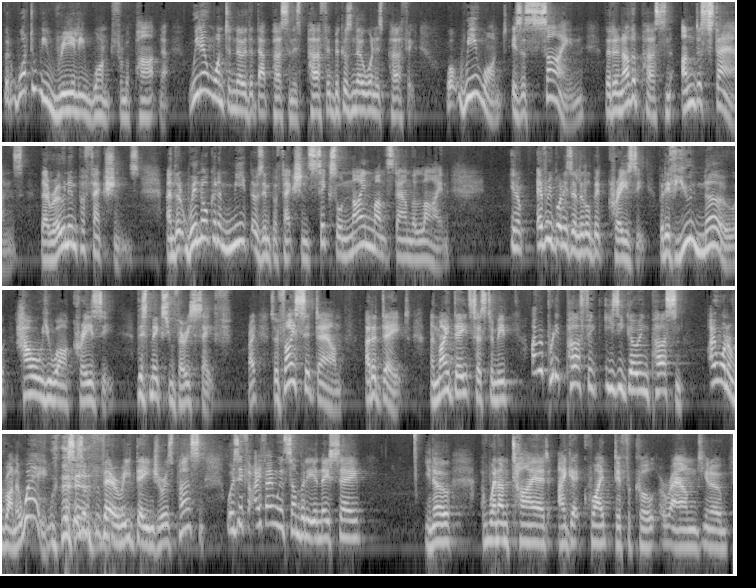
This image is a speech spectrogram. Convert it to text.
But what do we really want from a partner? We don't want to know that that person is perfect because no one is perfect. What we want is a sign that another person understands their own imperfections and that we're not going to meet those imperfections six or nine months down the line you know, everybody's a little bit crazy, but if you know how you are crazy, this makes you very safe, right? So if I sit down at a date and my date says to me, I'm a pretty perfect, easygoing person, I want to run away. This is a very dangerous person. Whereas if, if I'm with somebody and they say, you know, when I'm tired, I get quite difficult around, you know,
